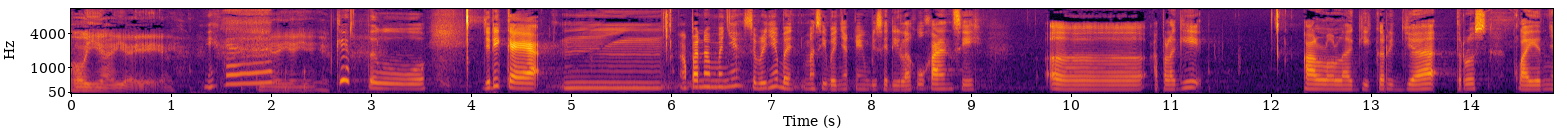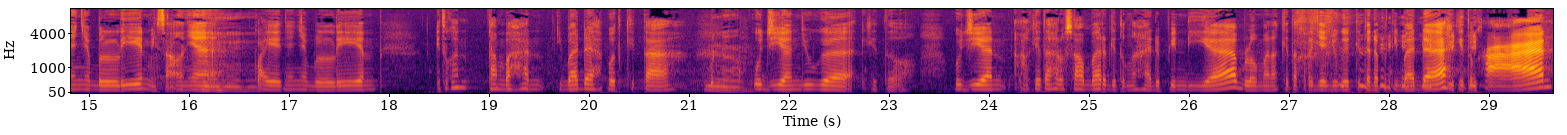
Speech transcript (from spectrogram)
Oh iya iya iya iya. Iya kan? Iya iya iya, iya. gitu. Jadi kayak hmm, apa namanya? Sebenarnya ba- masih banyak yang bisa dilakukan sih. Eh apalagi kalau lagi kerja terus kliennya nyebelin misalnya kliennya nyebelin itu kan tambahan ibadah buat kita. Bener. Ujian juga gitu. Ujian ah, kita harus sabar gitu ngehadepin dia belum mana kita kerja juga kita dapat ibadah gitu kan.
